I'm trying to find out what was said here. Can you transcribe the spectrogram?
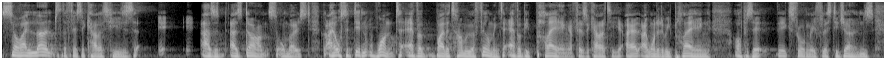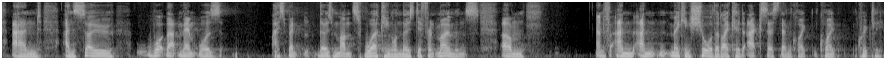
so I learnt the physicalities as as dance almost. I also didn't want to ever, by the time we were filming, to ever be playing a physicality. I, I wanted to be playing opposite the extraordinary Felicity Jones, and and so what that meant was I spent those months working on those different moments. Um, and, and and making sure that I could access them quite quite quickly.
